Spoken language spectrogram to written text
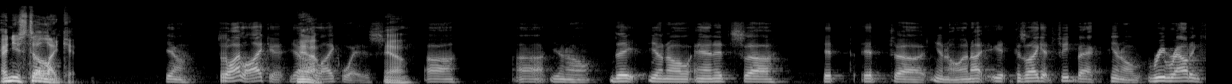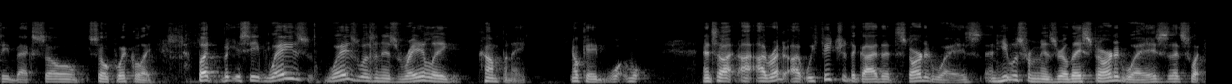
And you still so, like it. Yeah. So I like it. Yeah, yeah. I like Waze. Yeah. Uh, uh, you know, they, you know, and it's, uh, it it uh, you know and i because i get feedback you know rerouting feedback so so quickly but but you see waze waze was an israeli company okay and so I, I read I, we featured the guy that started Waze, and he was from Israel. They started Waze. That's what,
